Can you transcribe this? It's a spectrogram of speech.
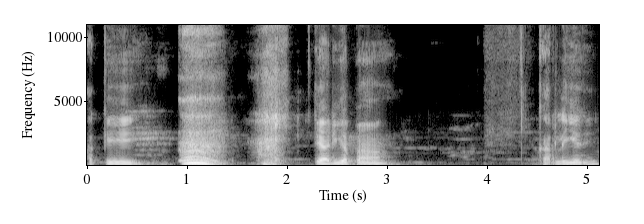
ਬਾਕੀ ਤਿਆਰੀ ਆਪਾਂ ਕਰ ਲਈ ਹੈ ਜੀ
